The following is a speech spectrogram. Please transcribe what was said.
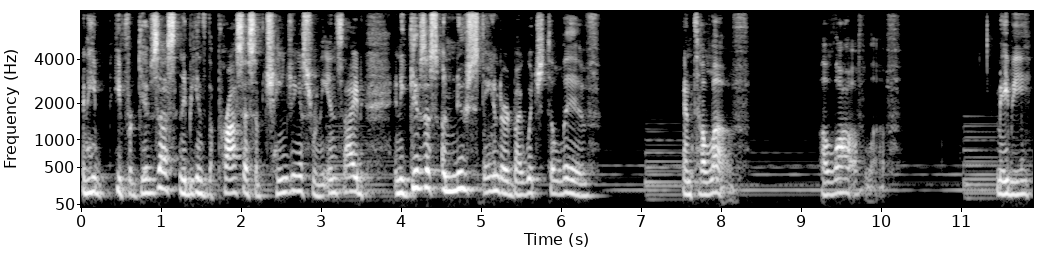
And he, he forgives us and he begins the process of changing us from the inside. And he gives us a new standard by which to live and to love a law of love. Maybe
